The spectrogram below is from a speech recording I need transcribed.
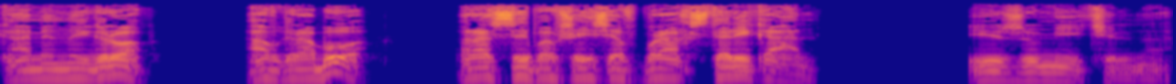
каменный гроб, а в гробу рассыпавшийся в прах старикан изумительно.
